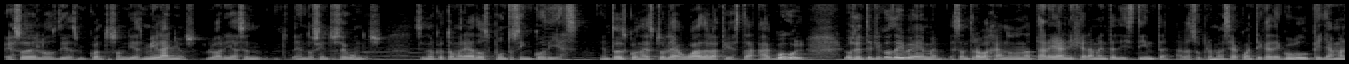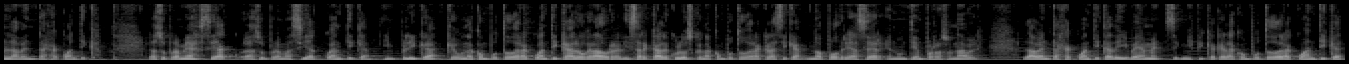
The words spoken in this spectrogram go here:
eso de los 10, ¿cuántos son? 10.000 años, lo harías en, en 200 segundos sino que tomaría 2.5 días. Entonces con esto le aguada la fiesta a Google. Los científicos de IBM están trabajando en una tarea ligeramente distinta a la supremacía cuántica de Google que llaman la ventaja cuántica. La supremacía, la supremacía cuántica implica que una computadora cuántica ha logrado realizar cálculos que una computadora clásica no podría hacer en un tiempo razonable. La ventaja cuántica de IBM significa que la computadora cuántica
